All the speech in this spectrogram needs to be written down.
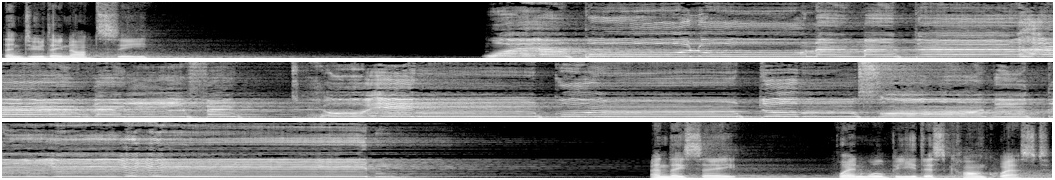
Then do they not see? And they say, When will be this conquest?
